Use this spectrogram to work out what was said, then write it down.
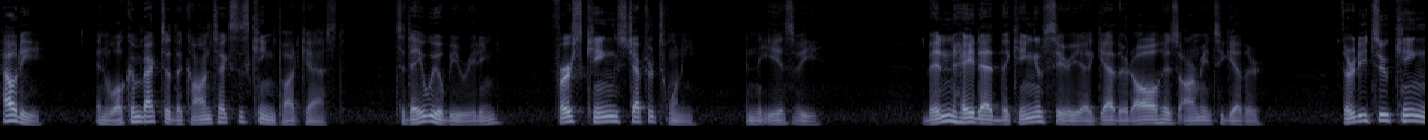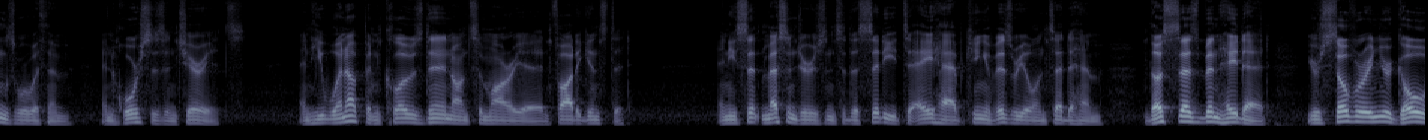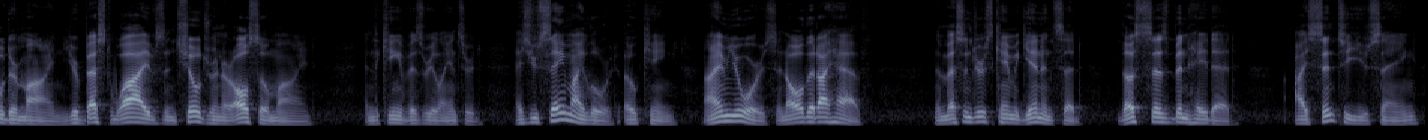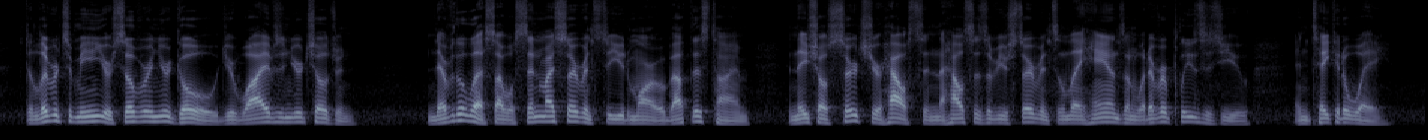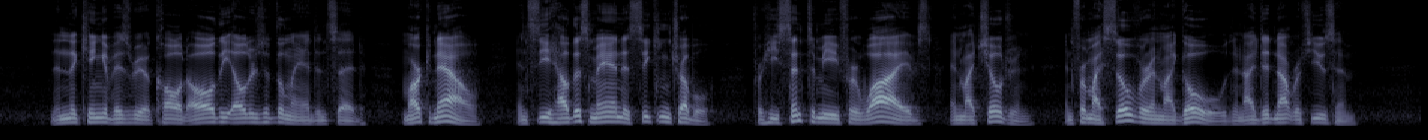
Howdy, and welcome back to the Context is King podcast. Today we will be reading 1 Kings chapter 20 in the ESV. Ben Hadad, the king of Syria, gathered all his army together. Thirty two kings were with him, and horses and chariots. And he went up and closed in on Samaria and fought against it. And he sent messengers into the city to Ahab, king of Israel, and said to him, Thus says Ben Hadad, Your silver and your gold are mine, your best wives and children are also mine. And the king of Israel answered, As you say, my lord, O king, I am yours, and all that I have. The messengers came again and said, Thus says Ben Hadad, I sent to you, saying, Deliver to me your silver and your gold, your wives and your children. Nevertheless, I will send my servants to you tomorrow about this time, and they shall search your house and the houses of your servants, and lay hands on whatever pleases you, and take it away. Then the king of Israel called all the elders of the land and said, Mark now, and see how this man is seeking trouble, for he sent to me for wives and my children, and for my silver and my gold, and I did not refuse him.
